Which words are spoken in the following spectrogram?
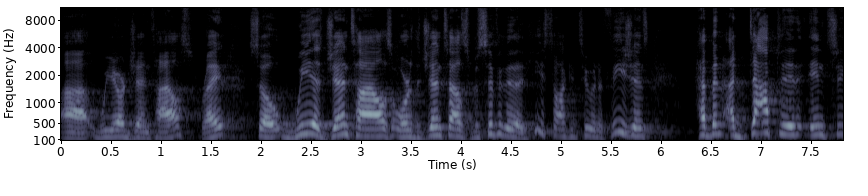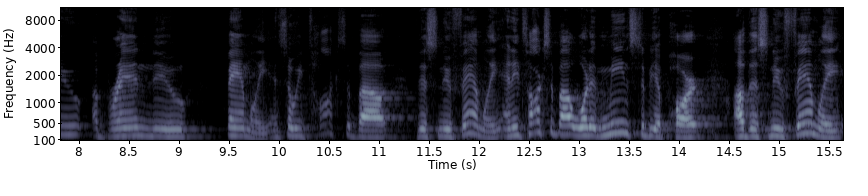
uh, we are Gentiles, right? So we as Gentiles, or the Gentiles specifically that he's talking to in Ephesians, have been adopted into a brand new family. And so he talks about this new family, and he talks about what it means to be a part of this new family,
